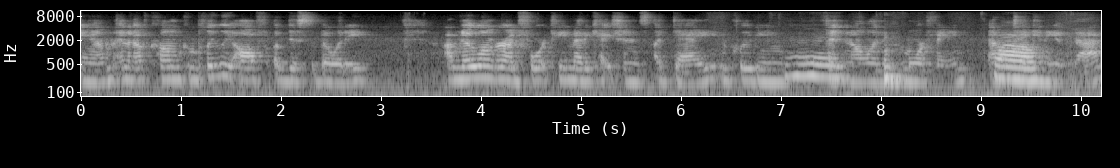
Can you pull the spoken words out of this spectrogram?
am. And I've come completely off of disability. I'm no longer on 14 medications a day, including Yay. fentanyl and morphine. I wow. don't take any of that.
